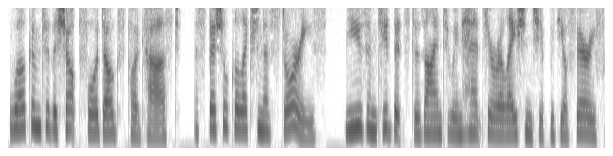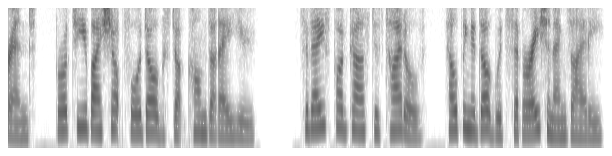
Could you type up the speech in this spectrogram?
Welcome to the Shop for Dogs podcast, a special collection of stories, news, and tidbits designed to enhance your relationship with your furry friend, brought to you by shop4dogs.com.au. Today's podcast is titled, Helping a Dog with Separation Anxiety.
